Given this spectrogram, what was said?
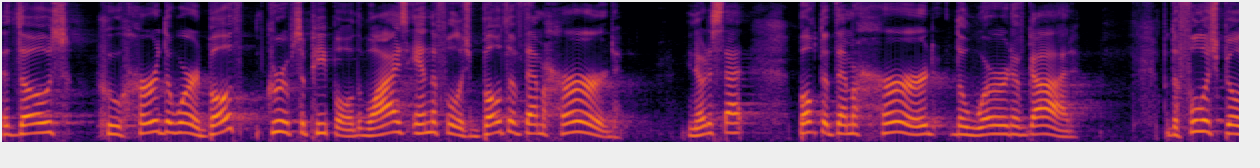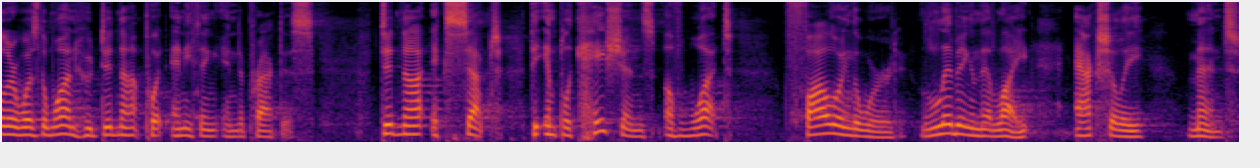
That those who heard the word, both groups of people, the wise and the foolish, both of them heard. You notice that? Both of them heard the word of God. But the foolish builder was the one who did not put anything into practice, did not accept the implications of what following the word, living in the light, actually meant.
